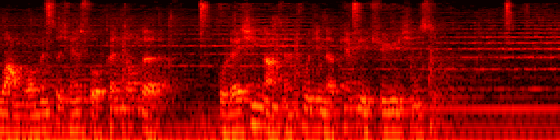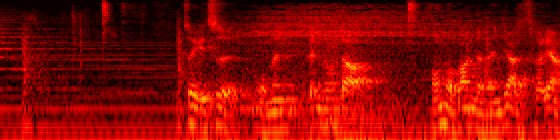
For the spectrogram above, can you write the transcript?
往我们之前所跟踪的古雷新港城附近的偏僻区域行驶。这一次，我们跟踪到洪某方等人驾驶车辆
